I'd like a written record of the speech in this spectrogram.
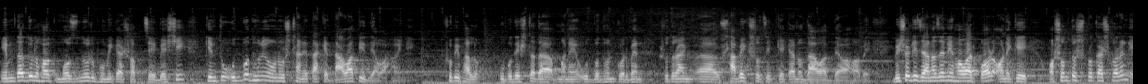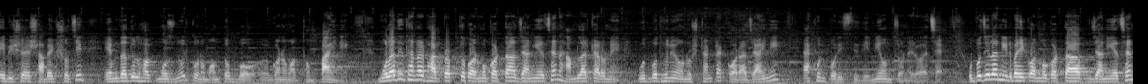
এমদাদুল হক মজনুর ভূমিকা সবচেয়ে বেশি, কিন্তু উদ্বোধনী অনুষ্ঠানে তাকে দাওয়াতি দেওয়া হয়নি। খুবই ভালো উপদেষ্টা মানে উদ্বোধন করবেন। সুতরাং সাবেক সচিবকে কেন দাওয়াত দেওয়া হবে? বিষয়টি জানাজানি হওয়ার পর অনেকে অসন্তোষ প্রকাশ করেন। এই বিষয়ে সাবেক সচিব এমদাদুল হক মজনুর কোনো মন্তব্য গণমাধ্যম পায়নি। মোলাদি থানার ভারপ্রাপ্ত কর্মকর্তা জানিয়েছেন, হামলার কারণে উদ্বোধনী অনুষ্ঠানটা করা যায়নি। এখন পরিস্থিতি নিয়ন্ত্রণে রয়েছে। উপজেলা নির্বাহী কর্মকর্তা জানিয়েছেন,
